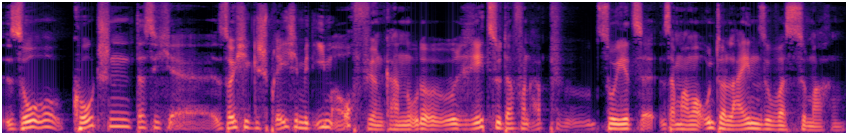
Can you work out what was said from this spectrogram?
so coachen, dass ich äh, solche Gespräche mit ihm auch führen kann? Oder rätst du davon ab, so jetzt, äh, sagen wir mal, unter Laien sowas zu machen?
